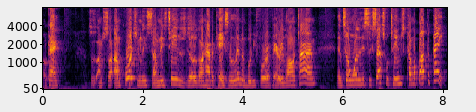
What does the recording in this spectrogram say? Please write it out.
Okay? So I'm so, unfortunately some of these teams still going to have a case of the lemon booty for a very long time until one of these successful teams come up out the paint.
